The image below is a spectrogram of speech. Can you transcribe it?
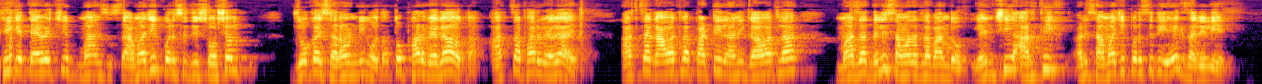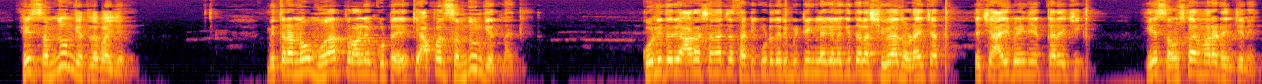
ठीक आहे त्यावेळेची मानस सामाजिक परिस्थिती सोशल जो काही सराउंडिंग होता तो फार वेगळा होता. आजचा फार वेगळा आहे. आजचा गावातला पाटील आणि गावातला माझा दलित समाजातला बांधव यांची आर्थिक आणि सामाजिक परिस्थिती एक झालेली आहे. हे समजून घेतलं पाहिजे. मित्रांनो मुळात प्रॉब्लेम कुठे आहे की आपण समजून घेत नाहीत. कोणीतरी आरक्षणाच्या साठी कुठेतरी मिटिंगला गेलं की त्याला शिव्या झोडायच्यात त्याची आई बहीण एक करायची. हे संस्कार मराठ्यांचे नाहीत.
